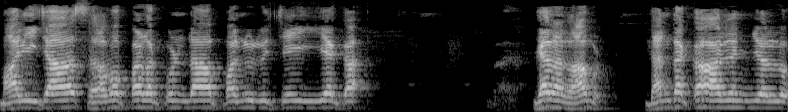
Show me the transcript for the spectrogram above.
మారీచా శ్రమ పడకుండా పనులు చెయ్యక గల రాముడు దండకారణ్యంలో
